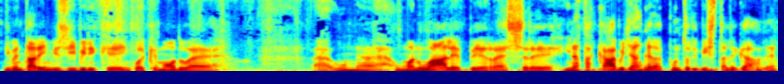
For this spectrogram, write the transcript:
Diventare invisibili, che in qualche modo è un, un, manuale per essere inattaccabili anche dal punto di vista legale,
